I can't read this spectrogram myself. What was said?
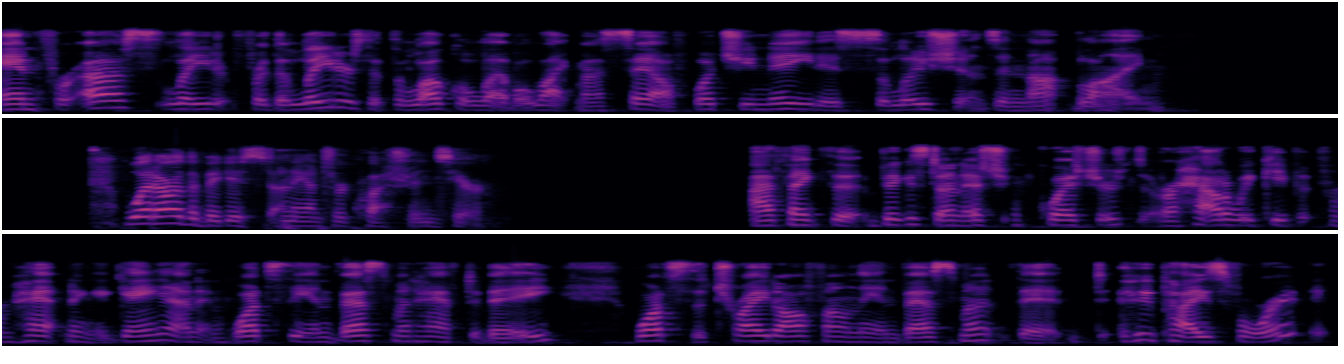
And for us, leader, for the leaders at the local level, like myself, what you need is solutions and not blame. What are the biggest unanswered questions here? I think the biggest unanswered questions are how do we keep it from happening again, and what's the investment have to be? What's the trade-off on the investment? That who pays for it?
